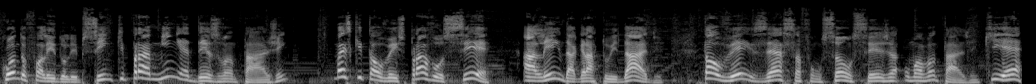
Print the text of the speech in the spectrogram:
quando eu falei do lip sync, que para mim é desvantagem, mas que talvez para você, além da gratuidade, talvez essa função seja uma vantagem, que é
